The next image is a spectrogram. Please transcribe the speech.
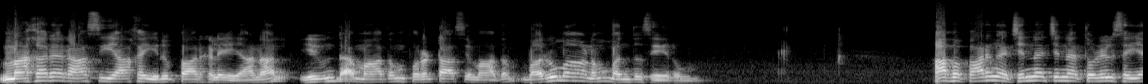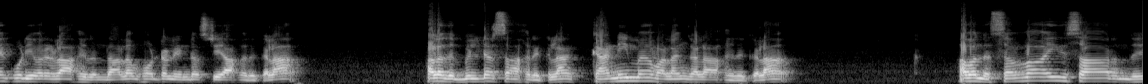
மகர ராசியாக இருப்பார்களே ஆனால் இந்த மாதம் புரட்டாசி மாதம் வருமானம் வந்து சேரும். அப்ப பாருங்க சின்ன சின்ன தொழில் செய்யக்கூடியவர்களாக இருந்தாலும் ஹோட்டல் இண்டஸ்ட்ரியாக இருக்கலாம் அல்லது பில்டர்ஸாக இருக்கலாம் கனிம வளங்களாக இருக்கலாம். அவ அந்த செவ்வாய் சார்ந்து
